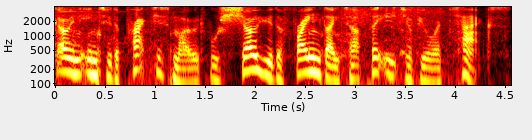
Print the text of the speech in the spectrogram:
Going into the practice mode will show you the frame data for each of your attacks.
